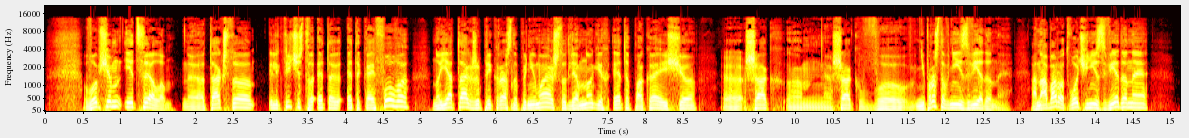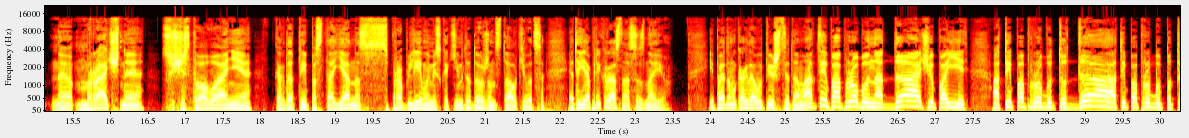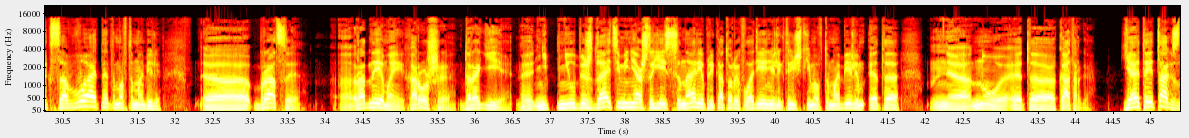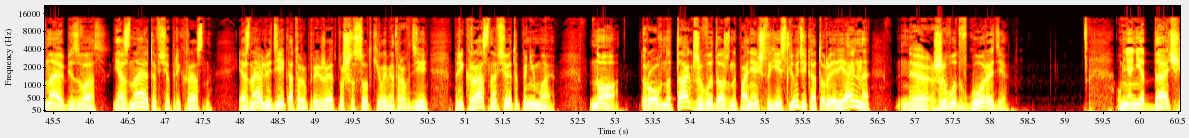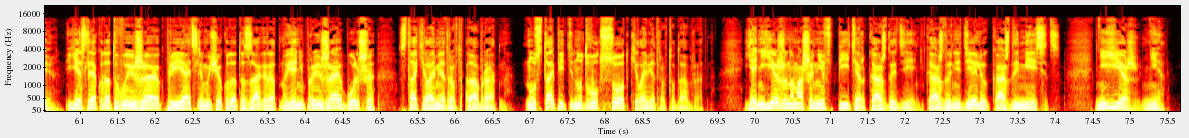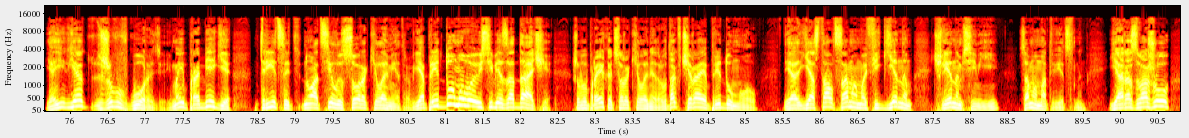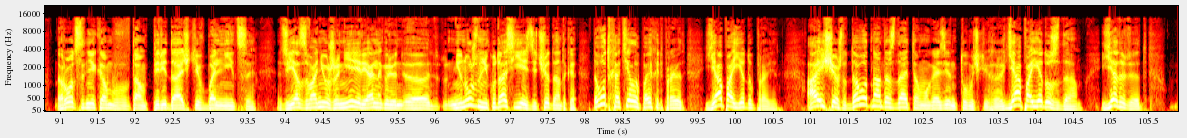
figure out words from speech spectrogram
В общем и целом, э, так что электричество это, это кайфово, но я также прекрасно понимаю, что для многих это пока еще э, шаг, э, шаг в, не просто в неизведанное, а наоборот, в очень изведанное, э, мрачное существование, когда ты постоянно с проблемами с какими-то должен сталкиваться. Это я прекрасно осознаю. И поэтому, когда вы пишете там, а ты попробуй на дачу поедь, а ты попробуй туда, а ты попробуй потаксовать на этом автомобиле. Э, братцы, э, родные мои, хорошие, дорогие, э, не, не убеждайте меня, что есть сценарии, при которых владение электрическим автомобилем это, э, ну, это каторга. Я это и так знаю без вас. Я знаю это все прекрасно. Я знаю людей, которые приезжают по 600 километров в день. Прекрасно все это понимаю. Но ровно так же вы должны понять, что есть люди, которые реально э, живут в городе. У меня нет дачи. Если я куда-то выезжаю к приятелям, еще куда-то за город, но я не проезжаю больше 100 километров туда-обратно. Ну, 105, ну, 200 километров туда-обратно. Я не езжу на машине в Питер каждый день, каждую неделю, каждый месяц. Не езжу, нет. Я, я живу в городе, и мои пробеги 30, ну, от силы 40 километров. Я придумываю себе задачи, чтобы проехать 40 километров. Вот так вчера я придумывал. Я, я стал самым офигенным членом семьи, самым ответственным. Я развожу родственникам там передачки в больнице. Я звоню жене и реально говорю, э, не нужно никуда съездить. Что-то она такая, да вот хотела поехать провед. Я поеду провед. А еще что? Да вот надо сдать там в магазин тумочки. Я поеду сдам. Я,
